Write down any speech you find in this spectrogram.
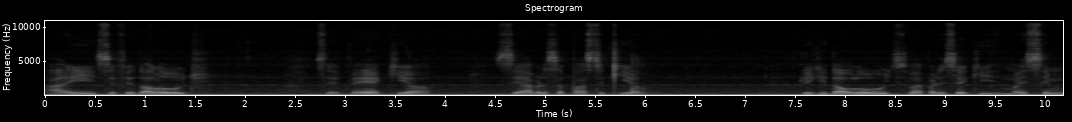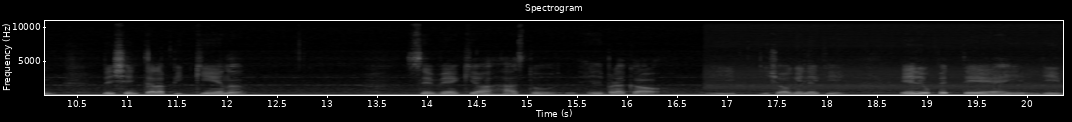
Aí você fez o download. Você vem aqui ó. Você abre essa pasta aqui ó. Clique em downloads vai aparecer aqui. Mas você deixa em tela pequena. Você vem aqui ó arrasta ele para cá ó. E joga ele aqui ele é o PTR-lib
